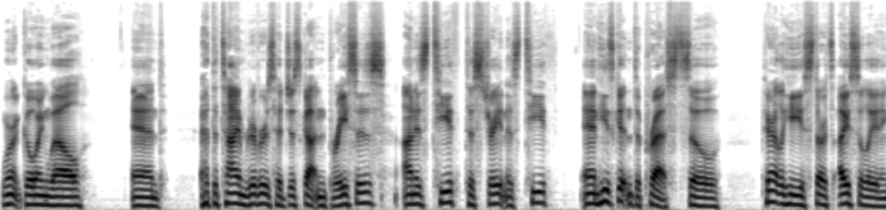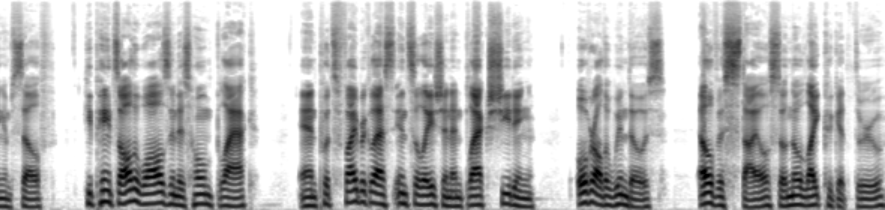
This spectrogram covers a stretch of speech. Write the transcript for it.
weren't going well. And at the time, Rivers had just gotten braces on his teeth to straighten his teeth, and he's getting depressed. So apparently, he starts isolating himself. He paints all the walls in his home black and puts fiberglass insulation and black sheeting over all the windows, Elvis style, so no light could get through.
